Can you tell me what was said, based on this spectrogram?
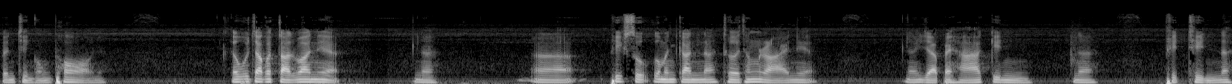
เป็นถิ่นของพ่อเนี่ยแล้วพระเจ้าก็ตรัสว่าเนี่ย นะภิกษุก็เหมือนกันนะเธอทั้งหลายเนี่ยนะอย่าไปหากินนะผิดถิ่นนะ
